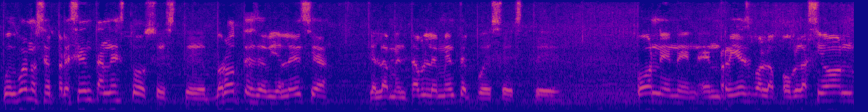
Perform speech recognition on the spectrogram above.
pues bueno, se presentan estos este, brotes de violencia que lamentablemente pues este, ponen en, en riesgo a la población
